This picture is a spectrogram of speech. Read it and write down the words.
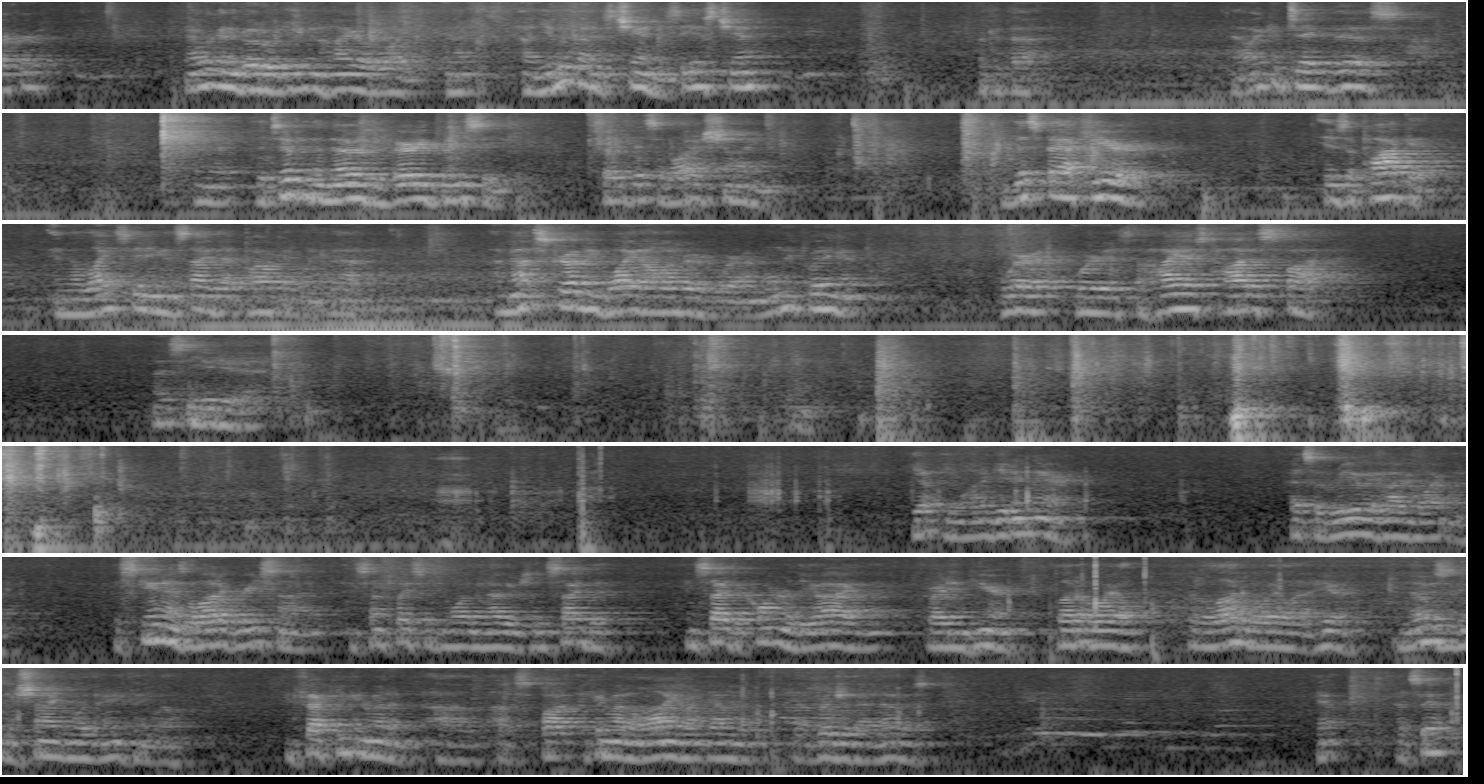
darker. Now we're gonna go to an even higher white. And you look on his chin, you see his chin? Look at that. Now I can take this, and the, the tip of the nose is very greasy, so it gets a lot of shine. This back here is a pocket, and the light's hitting inside that pocket like that. I'm not scrubbing white all over everywhere, I'm only putting it where, where it's the highest, hottest spot. Let's see you do that. Yep, you want to get in there. That's a really high white one. The skin has a lot of grease on it, in some places more than others. Inside the, inside the corner of the eye, right in here, a lot of oil, but a lot of oil out here. The nose is going to shine more than anything will. In fact, you can run a, a, spot, you can run a line right down the, the bridge of that nose. Yeah, that's it.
